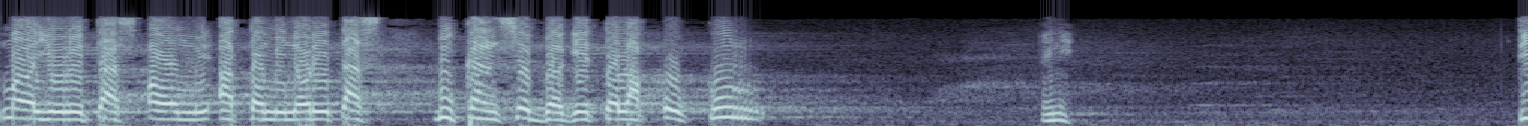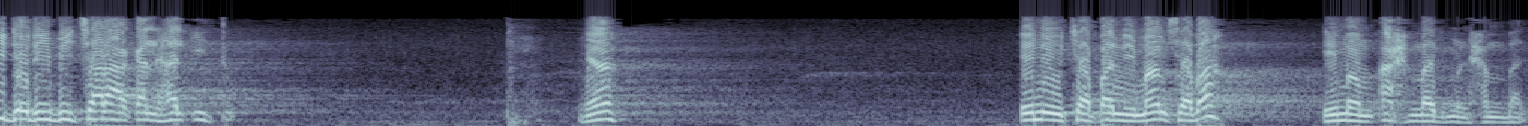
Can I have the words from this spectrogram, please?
Mayoritas atau minoritas bukan sebagai tolak ukur. Ini. Tidak dibicarakan hal itu ya? Ini ucapan imam siapa? Imam Ahmad bin Hanbal.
